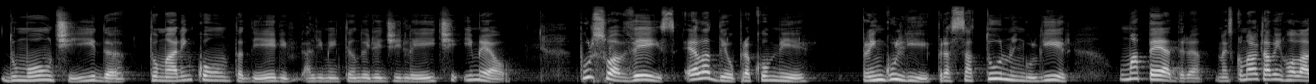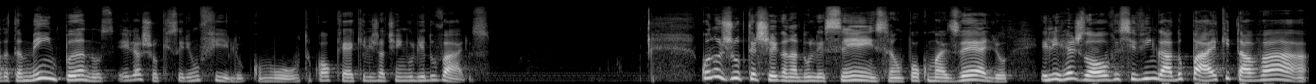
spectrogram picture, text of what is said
do monte Ida tomarem conta dele, alimentando ele de leite e mel. Por sua vez, ela deu para comer, para engolir, para Saturno engolir, uma pedra, mas como ela estava enrolada também em panos, ele achou que seria um filho, como outro qualquer que ele já tinha engolido vários. Quando Júpiter chega na adolescência, um pouco mais velho, ele resolve se vingar do pai que estava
